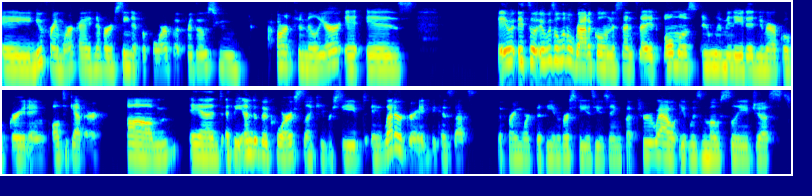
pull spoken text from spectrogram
a new framework. I had never seen it before, but for those who aren't familiar, it is it, it's a, it was a little radical in the sense that it almost eliminated numerical grading altogether. Um, and at the end of the course, like you received a letter grade because that's the framework that the university is using. But throughout, it was mostly just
